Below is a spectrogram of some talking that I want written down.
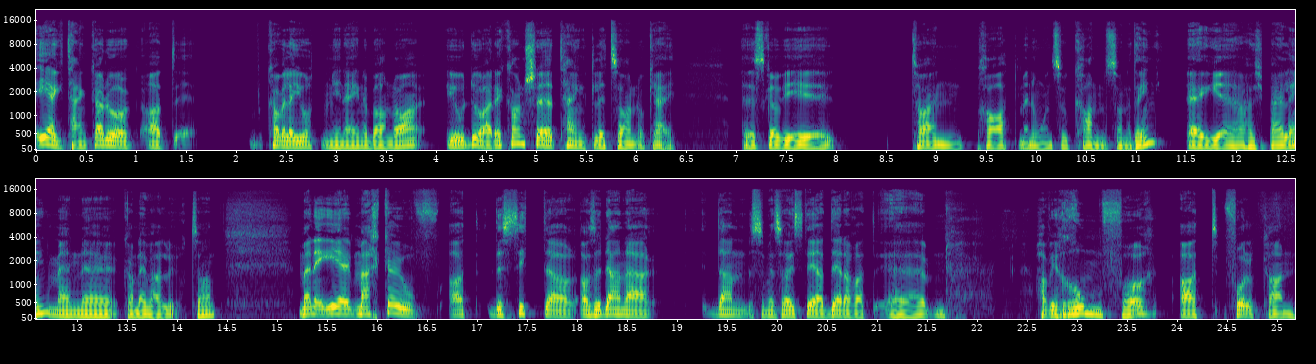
Jeg tenker da at Hva ville jeg gjort med mine egne barn da? Jo, da hadde jeg kanskje tenkt litt sånn Ok, eh, skal vi ta en prat med noen som kan sånne ting? Jeg eh, har ikke peiling, men eh, kan det være lurt? sant? Men jeg, jeg merker jo at det sitter Altså den der den som jeg sa i sted, det der at eh, Har vi rom for at folk kan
